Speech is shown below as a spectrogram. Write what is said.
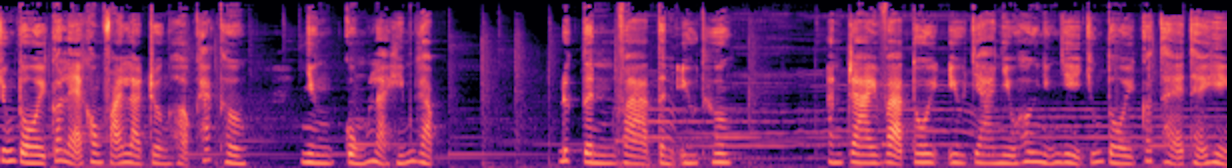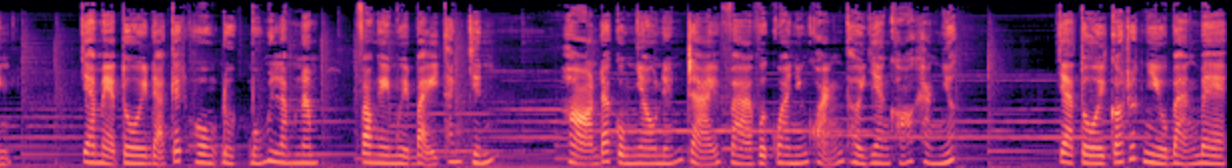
chúng tôi có lẽ không phải là trường hợp khác thường, nhưng cũng là hiếm gặp đức tin và tình yêu thương anh trai và tôi yêu cha nhiều hơn những gì chúng tôi có thể thể hiện. Cha mẹ tôi đã kết hôn được 45 năm vào ngày 17 tháng 9. Họ đã cùng nhau nếm trải và vượt qua những khoảng thời gian khó khăn nhất. Cha tôi có rất nhiều bạn bè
